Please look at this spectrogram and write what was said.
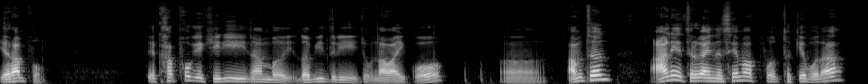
열한 폭. 각 폭의 길이나 뭐 너비들이 좀 나와 있고 어 아무튼 안에 들어가 있는 세마포 덮개보다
